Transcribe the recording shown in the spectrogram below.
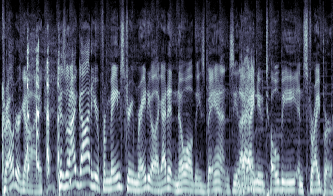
Crowder guy? Because when I got here from mainstream radio, like I didn't know all these bands. You know, like, I knew Toby and Stryper,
